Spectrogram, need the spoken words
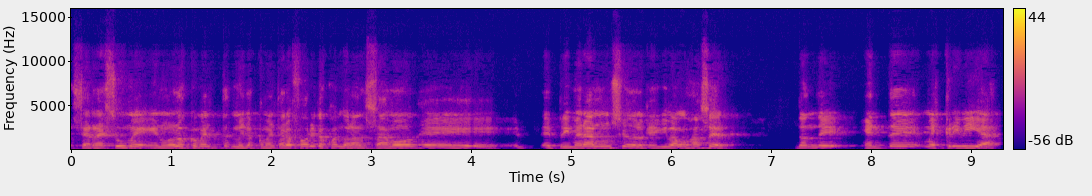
se resume en uno de los, comentarios, comentarios favoritos cuando lanzamos el, el, primer anuncio de lo que íbamos a hacer, donde gente me escribía,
